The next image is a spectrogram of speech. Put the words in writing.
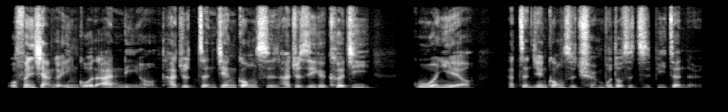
我分享个英国的案例哦，他就整间公司，他就是一个科技顾问业哦，他整间公司全部都是自闭症的人，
